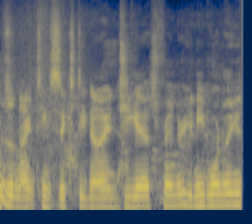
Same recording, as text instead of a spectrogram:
This is a 1969 GS fender. You need one of these?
